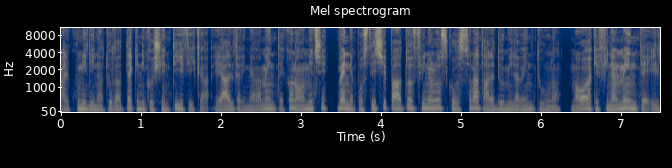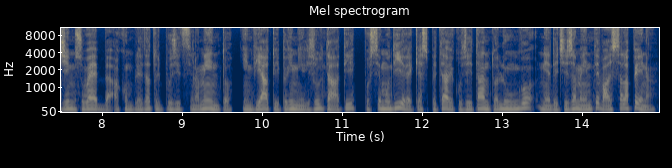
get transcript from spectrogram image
alcuni di natura tecnico-scientifica e altri meramente economici, venne posticipato fino allo scorso Natale 2021. Ma ora che finalmente il James Webb ha completato il posizionamento e inviato i primi risultati, possiamo dire che aspettare così tanto a lungo ne è decisamente valsa la pena.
